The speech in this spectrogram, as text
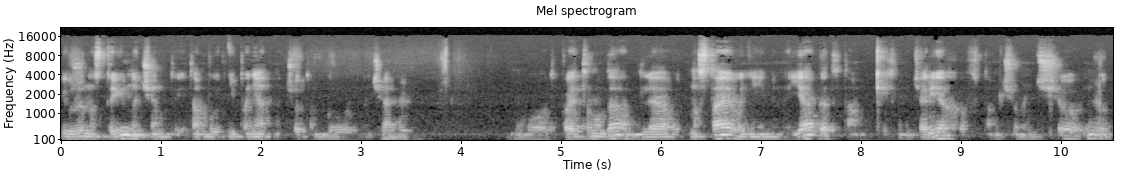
и уже настаю на чем-то, и там будет непонятно, что там было вначале. Вот, поэтому да, для вот настаивания именно ягод, там каких-нибудь орехов, там чего-нибудь еще, ну вот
